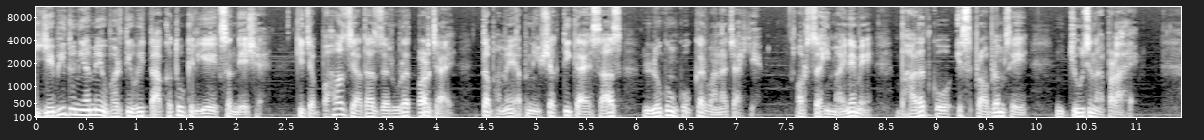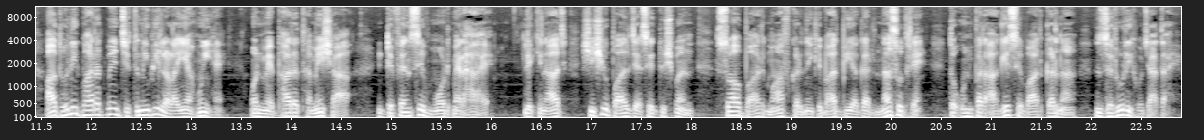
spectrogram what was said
ये भी दुनिया में उभरती हुई ताकतों के लिए एक संदेश है कि जब बहुत ज़्यादा ज़रूरत पड़ जाए, तब हमें अपनी शक्ति का एहसास लोगों को करवाना चाहिए। और सही मायने में भारत को इस प्रॉब्लम से जूझना पड़ा है। आधुनिक भारत में जितनी भी लड़ाइयाँ हुई हैं, उनमें भारत हमेशा डिफेंसिव मोड में रहा है। लेकिन आज शिशुपाल जैसे दुश्मन सौ बार माफ़ करने के बाद भी अगर न सुधरें तो उन पर आगे से वार करना ज़रूरी हो जाता है।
